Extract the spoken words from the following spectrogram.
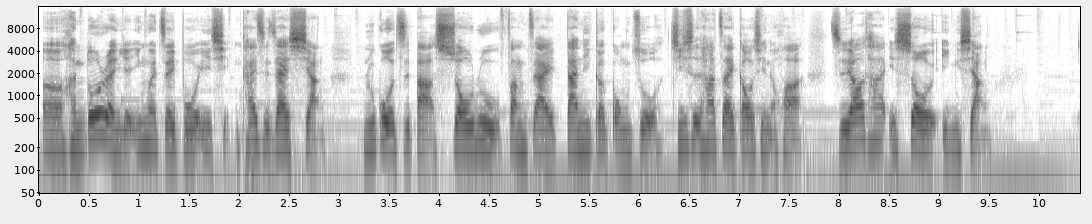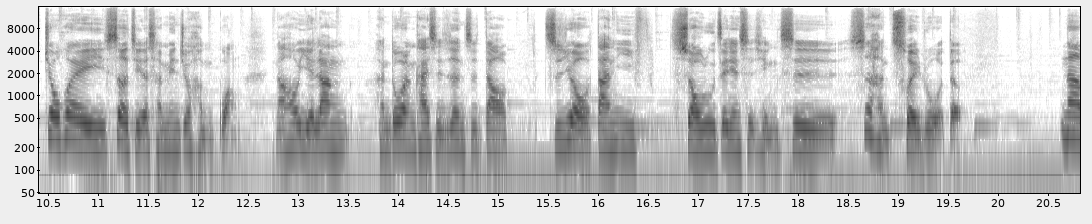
呃很多人也因为这一波疫情开始在想。如果只把收入放在单一个工作，即使他再高兴的话，只要他一受影响，就会涉及的层面就很广，然后也让很多人开始认知到，只有单一收入这件事情是是很脆弱的。那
